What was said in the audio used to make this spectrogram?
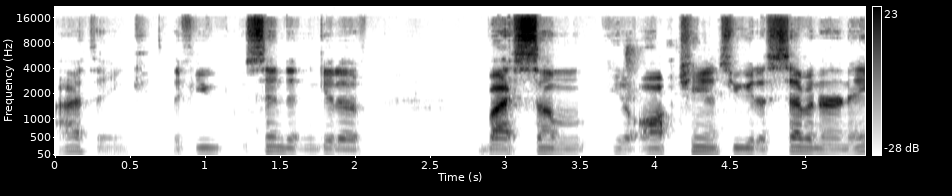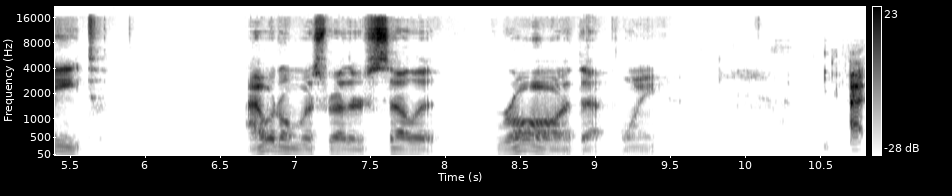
I think if you send it and get a, by some you know off chance you get a seven or an eight, I would almost rather sell it raw at that point. I,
